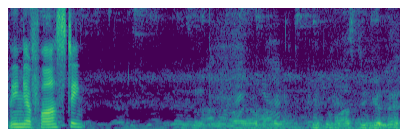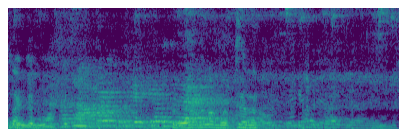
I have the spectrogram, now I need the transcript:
நீங்க ஃபாஸ்டிங்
